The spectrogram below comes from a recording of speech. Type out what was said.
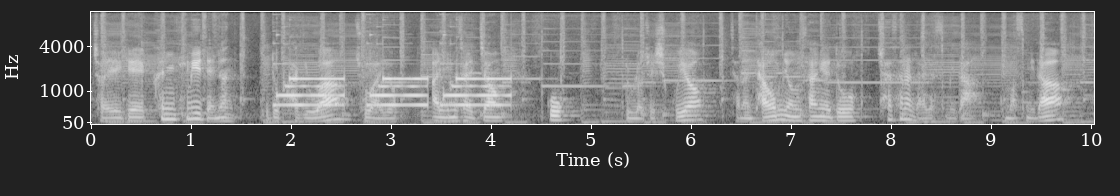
저에게 큰 힘이 되는 구독하기와 좋아요, 알림 설정 꼭 눌러주시고요. 저는 다음 영상에도 최선을 다하겠습니다. 고맙습니다.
